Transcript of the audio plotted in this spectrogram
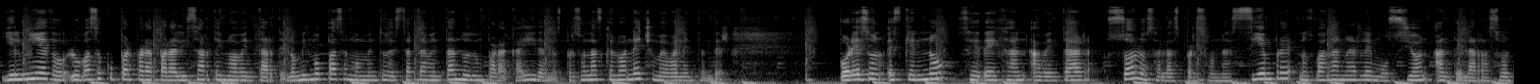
y el miedo lo vas a ocupar para paralizarte y no aventarte. Lo mismo pasa al momento de estarte aventando de un paracaídas. Las personas que lo han hecho me van a entender. Por eso es que no se dejan aventar solos a las personas. Siempre nos va a ganar la emoción ante la razón.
